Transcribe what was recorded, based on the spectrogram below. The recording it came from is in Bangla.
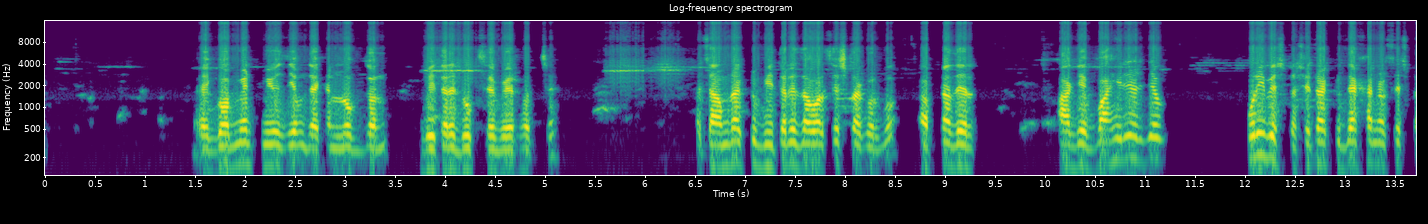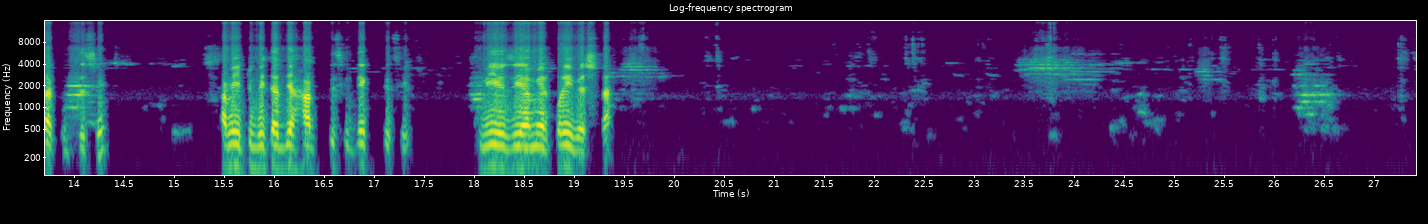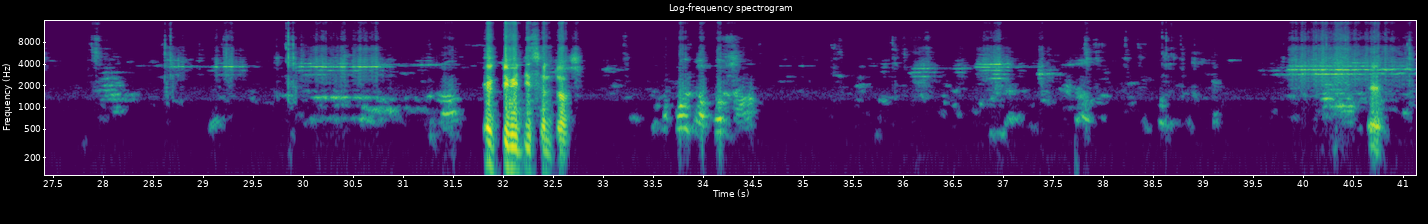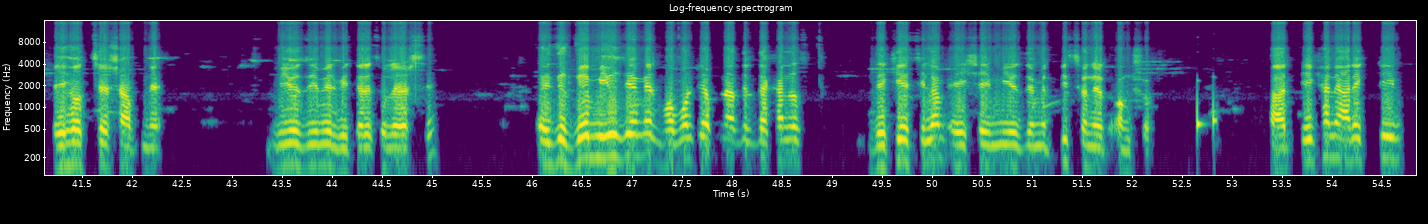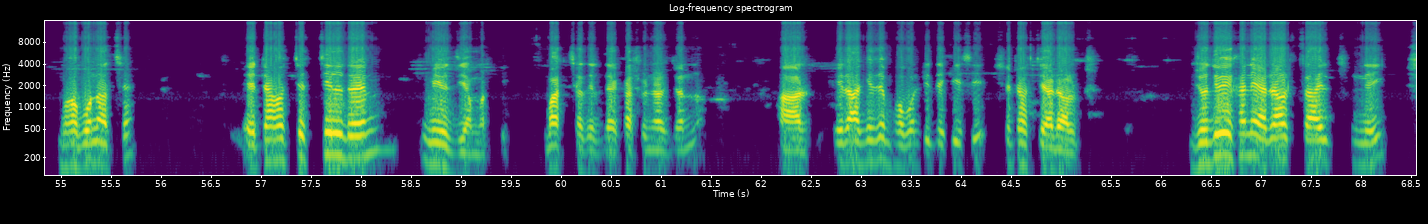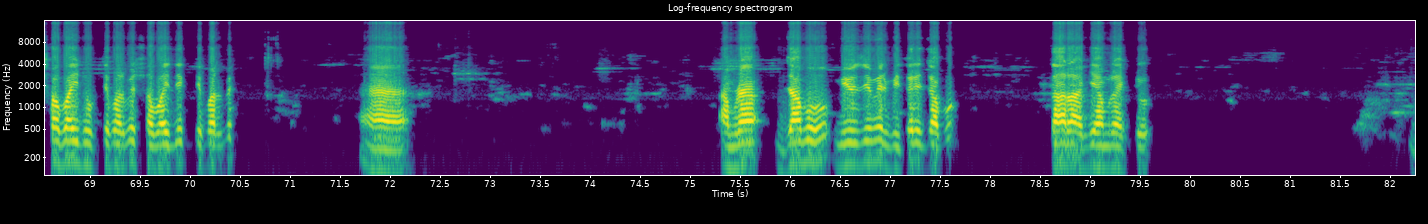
এই গভর্নমেন্ট মিউজিয়াম দেখেন লোকজন ভিতরে ঢুকছে, বের হচ্ছে। আচ্ছা আমরা একটু ভিতরে যাওয়ার চেষ্টা করব। আপনাদের আগে বাহিরের যে পরিবেশটা, সেটা একটু দেখানোর চেষ্টা করতেছি। আমি একটু ভিতর দিয়ে হাঁটতেছি, দেখতেছি মিউজিয়ামের পরিবেশটা। অ্যাক্টিভিটি সেন্টার এই হচ্ছে সামনে মিউজিয়ামের ভিতরে চলে আসছে। এই যে মিউজিয়ামের ভবনটি আপনাদের দেখানো দেখিয়েছিলাম, এই সেই মিউজিয়ামের পিছনের অংশ। আর এখানে আরেকটি ভবন আছে, এটা হচ্ছে চিলড্রেন মিউজিয়াম আর কি, বাচ্চাদের দেখাশোনার জন্য। আর এর আগে যে ভবনটি দেখিয়েছি, সেটা হচ্ছে অ্যাডাল্ট যদিও এখানে অ্যাডাল্ট চাইল্ড নেই, সবাই ঢুকতে পারবে, সবাই দেখতে পারবে। আমরা যাব মিউজিয়ামের ভিতরে যাব। তার আগে আমরা একটু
